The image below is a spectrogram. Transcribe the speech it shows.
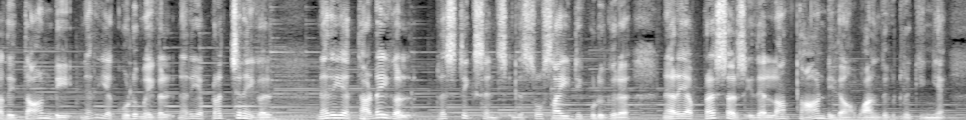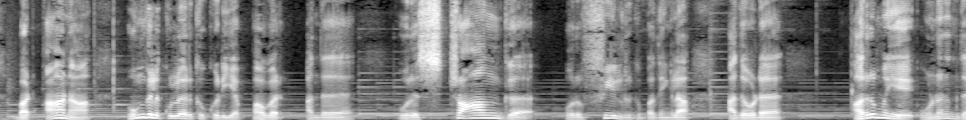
அதை தாண்டி நிறைய கொடுமைகள் நிறைய பிரச்சனைகள் நிறைய தடைகள் ரெஸ்ட்ரிக்ஷன்ஸ் இந்த சொசைட்டி கொடுக்குற நிறைய ப்ரெஷர்ஸ் இதெல்லாம் தாண்டி தான் வாழ்ந்துக்கிட்டு இருக்கீங்க. பட் ஆனால் உங்களுக்குள்ளே இருக்கக்கூடிய பவர் அந்த ஒரு ஸ்ட்ராங் ஒரு ஃபீல் இருக்குது பார்த்தீங்களா அதோட அருமையை உணர்ந்த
